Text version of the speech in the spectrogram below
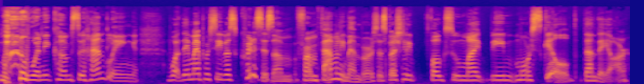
when it comes to handling what they might perceive as criticism from family members, especially folks who might be more skilled than they are?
